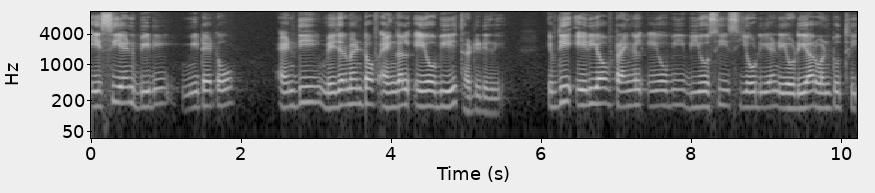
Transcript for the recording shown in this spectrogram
A C and B D meet at O and the measurement of angle A O B thirty degree if the area of triangle AOB, BOC, COD and AOD are 1 to 3,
